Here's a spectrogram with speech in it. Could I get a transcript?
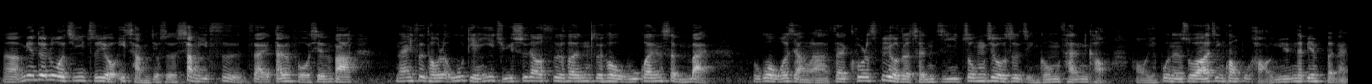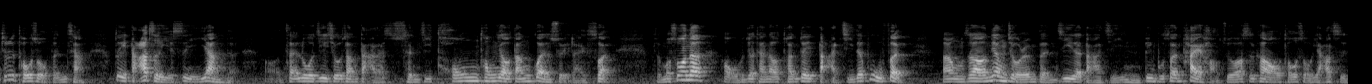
啊面对洛基只有一场，就是上一次在丹佛先发那一次投了五点一局失掉四分，最后无关胜败。不过我想啦，在 Coors Field 的成绩终究是仅供参考哦，也不能说啊近况不好，因为那边本来就是投手坟场，对打者也是一样的哦，在洛基球场打的成绩通通要当灌水来算。怎么说呢？哦，我们就谈到团队打击的部分。当然我们知道酿酒人本季的打击并不算太好，主要是靠投手压制。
